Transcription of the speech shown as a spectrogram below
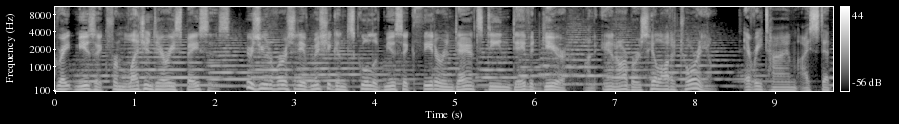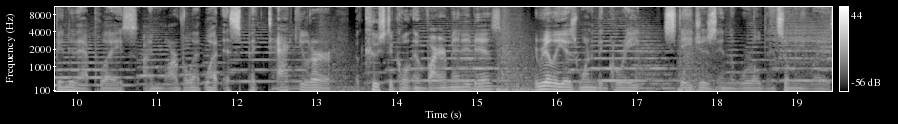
Great music from legendary spaces. Here's University of Michigan School of Music, Theater, and Dance Dean David Gier on Ann Arbor's Hill Auditorium. Every time I step into that place, I marvel at what a spectacular acoustical environment it is. It really is one of the great stages in the world in so many ways.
